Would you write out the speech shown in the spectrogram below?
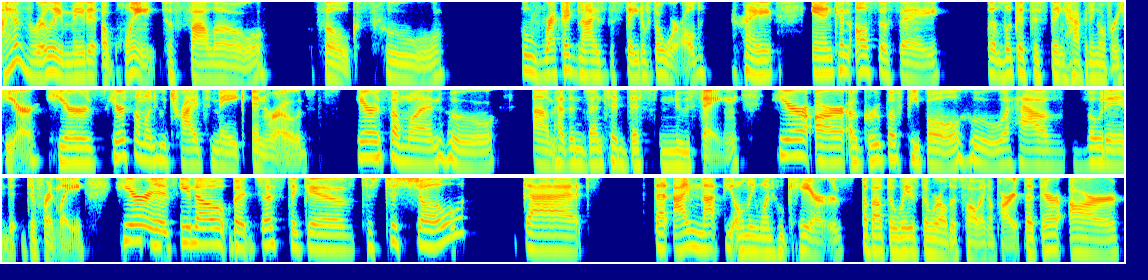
I have really made it a point to follow folks who who recognize the state of the world, right? And can also say, but look at this thing happening over here. Here's here's someone who tried to make inroads. Here's someone who um, has invented this new thing, here are a group of people who have voted differently. Here is, you know, but just to give to to show that that I'm not the only one who cares about the ways the world is falling apart, that there are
